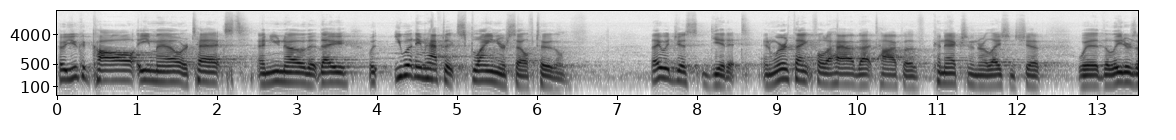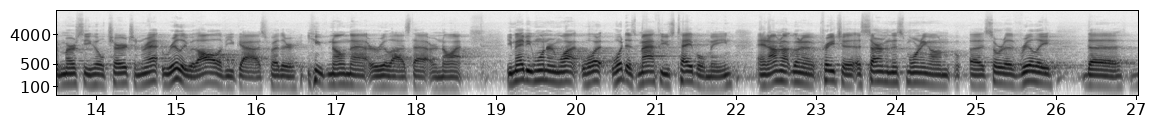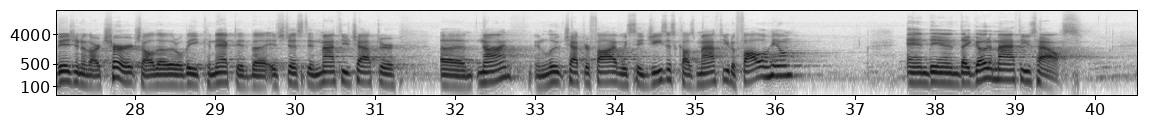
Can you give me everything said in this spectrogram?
who you could call, email, or text, and you know that they, you wouldn't even have to explain yourself to them they would just get it. And we're thankful to have that type of connection and relationship with the leaders of Mercy Hill Church and really with all of you guys, whether you've known that or realized that or not. You may be wondering what, what, what does Matthew's table mean? And I'm not going to preach a, a, sermon this morning on uh, sort of really the vision of our church, although it'll be connected, but it's just in Matthew chapter uh, 9 and Luke chapter 5, we see Jesus calls Matthew to follow him and then they go to Matthew's house.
